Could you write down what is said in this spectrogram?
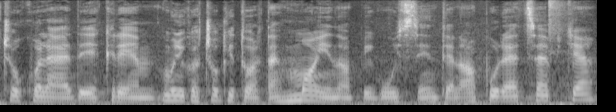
csokoládékrém, mondjuk a csoki tortánk mai napig úgy szintén apu receptje,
